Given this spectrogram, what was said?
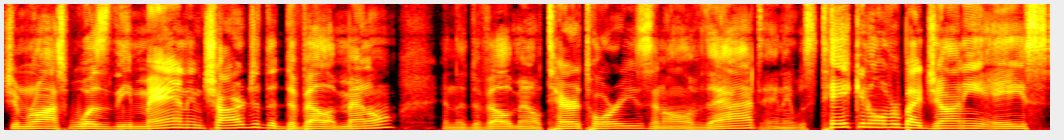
Jim Ross was the man in charge of the developmental and the developmental territories and all of that, and it was taken over by Johnny Ace.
